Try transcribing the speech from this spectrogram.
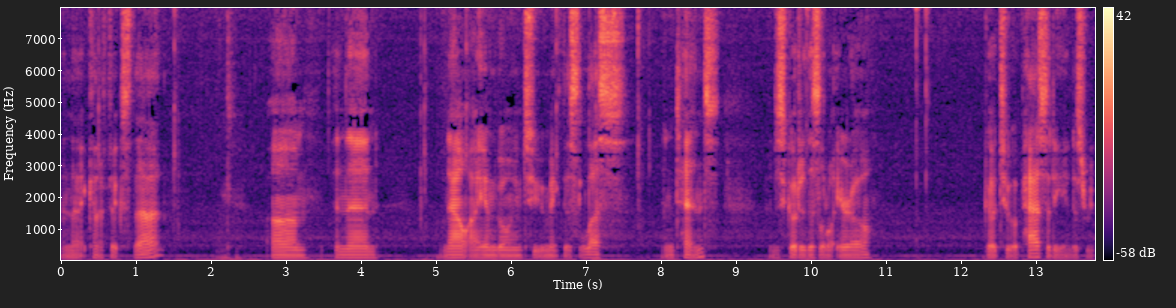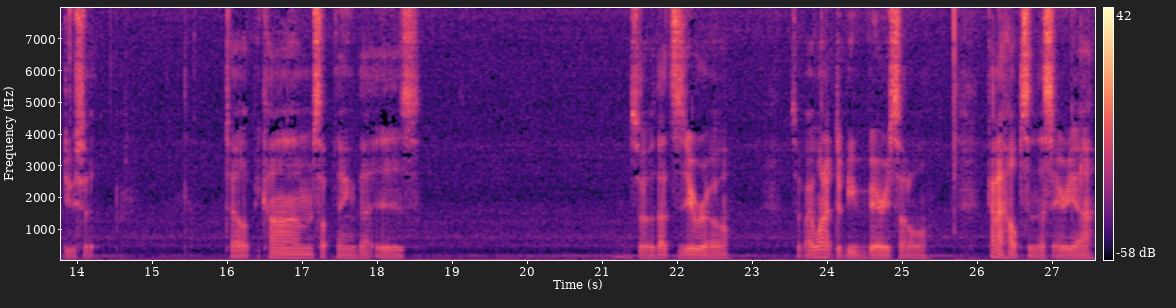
and that kind of fix that. Um, and then now I am going to make this less intense. And just go to this little arrow, go to opacity, and just reduce it till it becomes something that is so that's zero. So if I want it to be very subtle kind of helps in this area.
